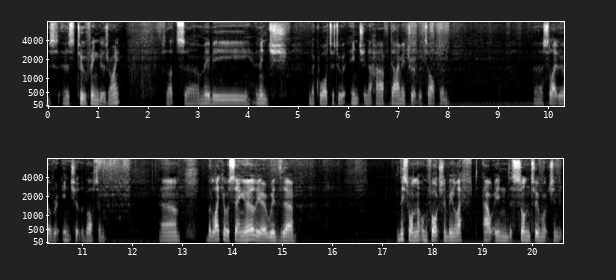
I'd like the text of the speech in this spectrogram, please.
as two fingers, right? So that's uh, maybe an inch and a quarter to an inch and a half diameter at the top and uh, slightly over an inch at the bottom. Um, but like I was saying earlier with uh, this one unfortunately been left out in the sun too much and it,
